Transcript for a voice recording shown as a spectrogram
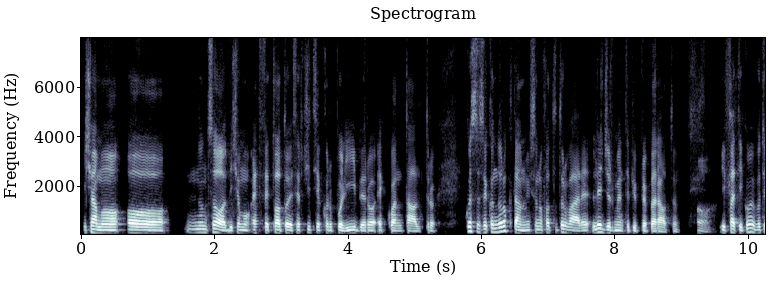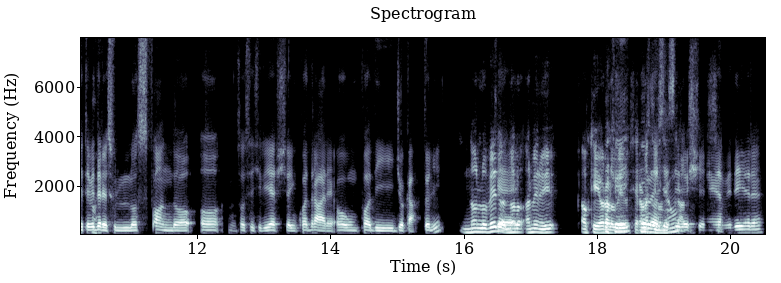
diciamo, ho, non so, diciamo, effettuato esercizi a corpo libero e quant'altro. Questo secondo lockdown mi sono fatto trovare leggermente più preparato. Oh. Infatti, come potete vedere sullo sfondo, ho, non so se si riesce a inquadrare, ho un po' di giocattoli. Non lo vedo, che... non lo, almeno io... Ok, ora okay, lo vedo. Era non so se si riesce a vedere.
